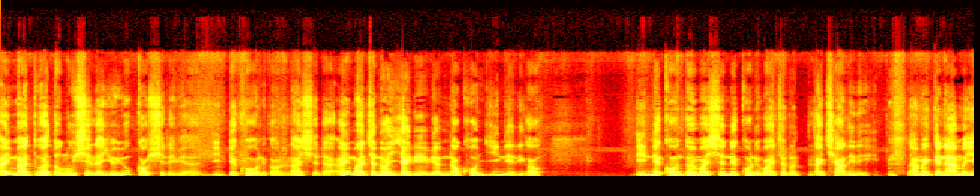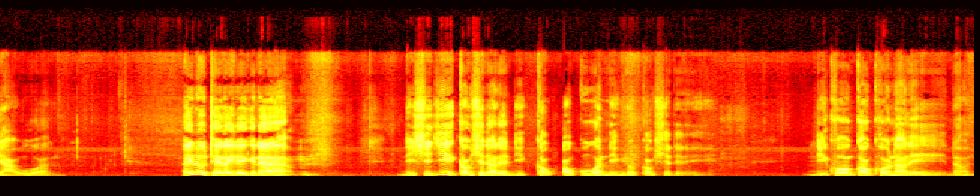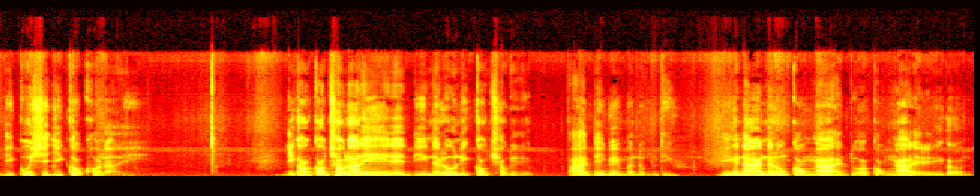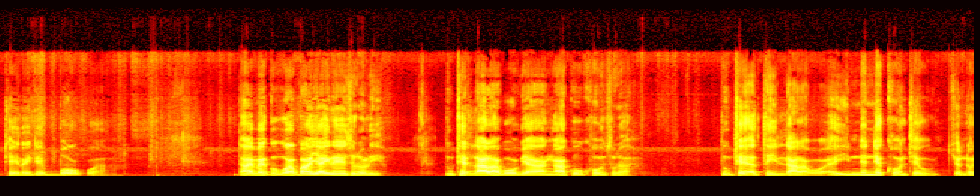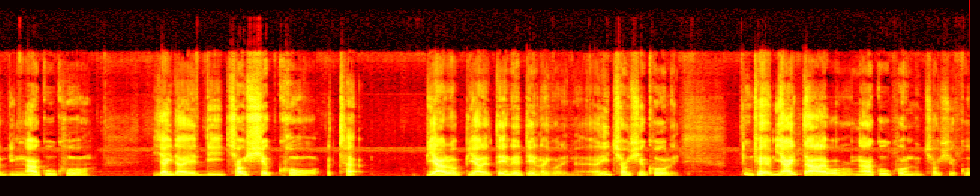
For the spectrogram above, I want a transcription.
အဲ့မှာ तू ကသုံးလို့ရှိလေယူယူကောက်ရှိတယ်ဗျာဒီတက်ခွန်ဒီကောင်လမ်းရှိတာအဲ့မှာကျွန်တော်ရိုက်တယ်ဗျာနောက်ခွန်ကြီးနေဒီကောင်ဒီနှစ်ခွန်တော့မှရှင်းနှစ်ခွန်ဒီပါကျွန်တော်လိုက်ချသေးတယ်ဒါမှကနမရဘူးကွာအဲ့လိုထဲလိုက်တယ်ကနဒီရှိကြီးကောက်ရှိတာလေဒီကောက်အောက်ကိုကနေပြီးတော့ကောက်ရှိတယ်ဒီခွန်ကောက်ခွန်တာလေတော့ဒီကိုရှိကြီးကောက်ခွန်တာလေ ဒီကောင်ကောက်ချောက်လာတယ်တဲ့ဒီနှလုံးนี่ကောက်ချောက်တယ်တဲ့ဘာဒိဗေမလို့မသိဘူးဒီကနာနှလုံးကောက်ငားတယ်သူကကောက်ငားတယ်ဒီကောင်ထဲလိုက်တဲ့ဘောကွာဒါပေမဲ့ကိုကဘာရိုက်လဲဆိုတော့လေသူ့ထက်လာတာဗောဗျာငါကိုခွန်ဆိုတာသူ့ထက်အသေးလာတာဗောအဲ့ဒီနည်းနည်းခွန်တဲ့ကိုကျွန်တော်ဒီငါကိုခွန်ရိုက်တာရဲ့ဒီ6 8ခွန်အထက် ပြတော့ပြတယ်တင်လဲတင်လိုက်ပါလေဗျအဲ့ဒီ6 8ခုလေသူ့ထက်အများကြီးတာဗောငါကိုခွန်သူ6 8ခု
